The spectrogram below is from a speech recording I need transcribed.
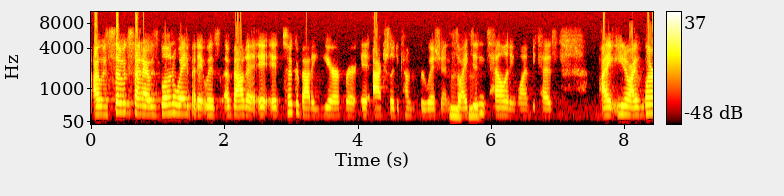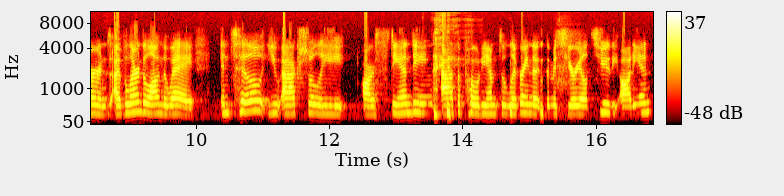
I was so excited. I was blown away. But it was about a, it, it took about a year for it actually to come to fruition. Mm-hmm. So I mm-hmm. didn't tell anyone because I, you know, I've learned, I've learned along the way until you actually are standing at the podium delivering the, the material to the audience,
